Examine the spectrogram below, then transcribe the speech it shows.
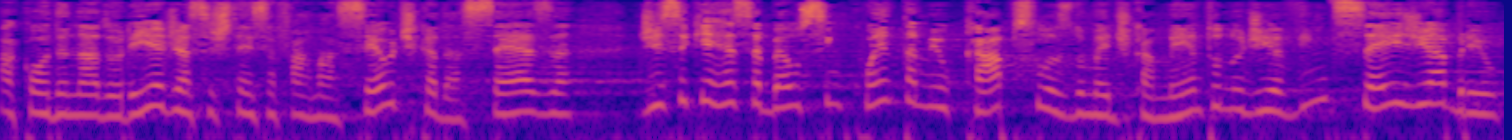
A Coordenadoria de Assistência Farmacêutica da CESA disse que recebeu 50 mil cápsulas do medicamento no dia 26 de abril.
